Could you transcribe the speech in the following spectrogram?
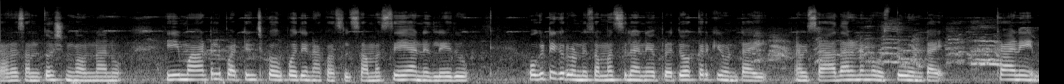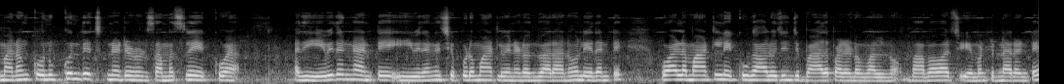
చాలా సంతోషంగా ఉన్నాను. ఈ మాటలు పట్టించుకోకపోతే నాకు అసలు సమస్యే అనేది లేదు. ఒకటికి రెండు సమస్యలు అనేవి ప్రతి ఒక్కరికి ఉంటాయి. అవి సాధారణంగా వస్తూ ఉంటాయి. కానీ మనం కొనుక్కొని తెచ్చుకునేటటువంటి సమస్యలే ఎక్కువ. అది ఏ విధంగా అంటే ఈ విధంగా చెప్పుడు మాటలు వినడం ద్వారానో లేదంటే వాళ్ళ మాటలను ఎక్కువగా ఆలోచించి బాధపడడం వలన. బాబావారు ఏమంటున్నారంటే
